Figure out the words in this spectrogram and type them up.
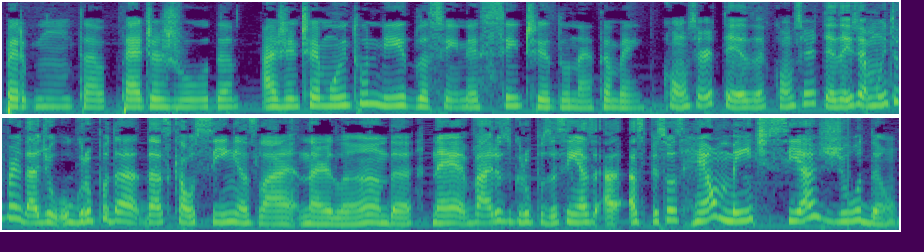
pergunta, pede ajuda. A gente é muito unido, assim, nesse sentido, né, também. Com certeza, com certeza. Isso é muito verdade. O, o grupo da, das calcinhas lá na Irlanda, né, vários grupos, assim, as, as pessoas realmente se ajudam.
